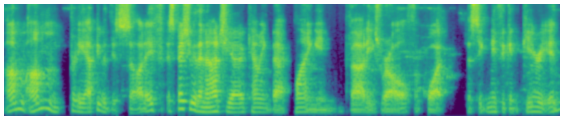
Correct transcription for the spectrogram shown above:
I'm I'm pretty happy with this side, if, especially with Iheanacho coming back playing in Vardy's role for quite a significant period.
